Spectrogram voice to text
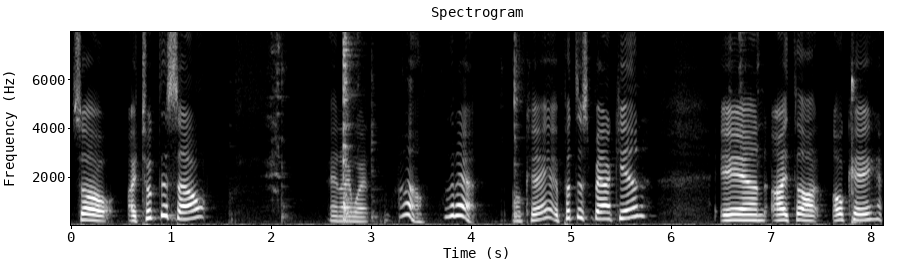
So I took this out and I went, oh, look at that. Okay, I put this back in and I thought, okay,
